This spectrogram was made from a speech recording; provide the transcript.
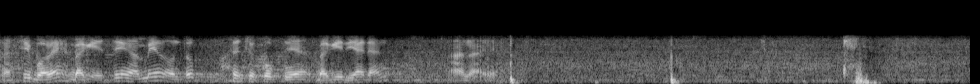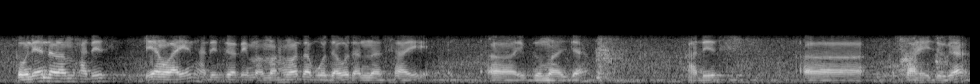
ngasih boleh bagi istri ngambil untuk secukupnya bagi dia dan anaknya. Kemudian dalam hadis yang lain, hadis dari Imam Ahmad, Abu Dawud, An-Nasai, uh, Ibnu Majah, hadis uh, sahih juga.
